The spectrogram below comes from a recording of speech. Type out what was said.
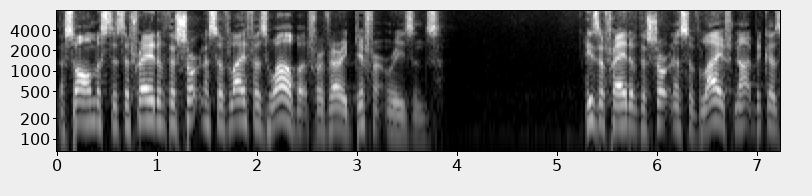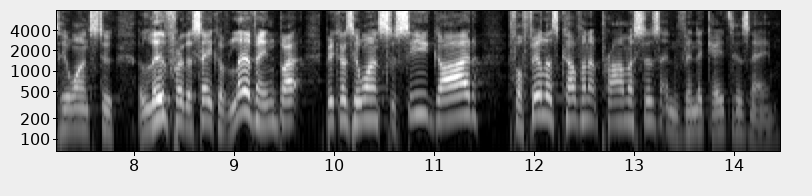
The psalmist is afraid of the shortness of life as well, but for very different reasons. He's afraid of the shortness of life, not because he wants to live for the sake of living, but because he wants to see God fulfill his covenant promises and vindicate his name.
